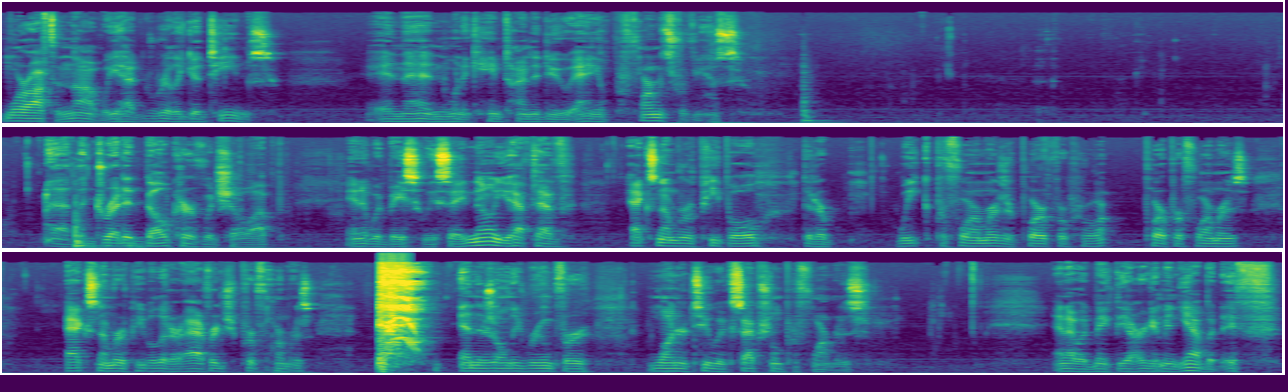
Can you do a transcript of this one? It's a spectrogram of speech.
more often than not, we had really good teams. And then when it came time to do annual performance reviews, uh, the dreaded bell curve would show up, and it would basically say, no, you have to have X number of people that are weak performers or poor, poor performers, X number of people that are average performers, and there's only room for one or two exceptional performers. And I would make the argument, yeah, but if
